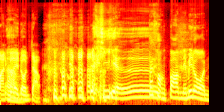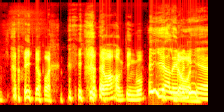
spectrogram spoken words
มัสก็เลยโดนจับเฮียเอ้ยถ้าของปลอมเนี่ยไม่โดนไม่โดน แต่ว่าของจริงปุ๊บไอ้เฮียอะไรโดวะนเนี่ย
